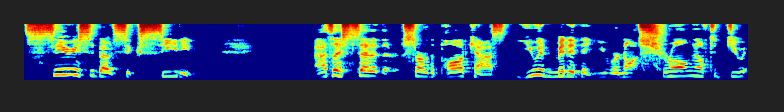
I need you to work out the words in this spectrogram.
serious about succeeding as I said at the start of the podcast, you admitted that you were not strong enough to do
